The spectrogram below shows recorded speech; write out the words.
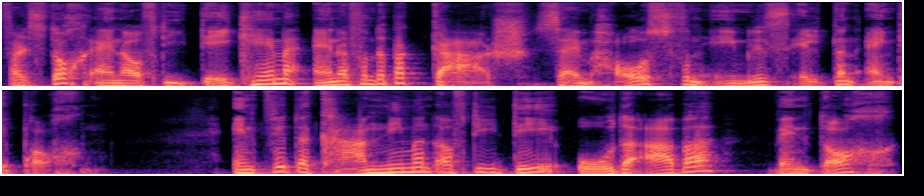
Falls doch einer auf die Idee käme, einer von der Bagage sei im Haus von Emils Eltern eingebrochen. Entweder kam niemand auf die Idee oder aber, wenn doch,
